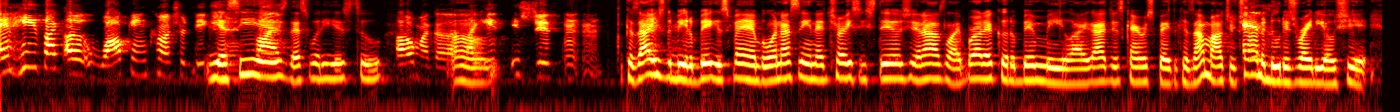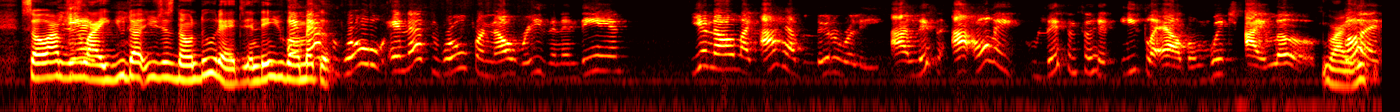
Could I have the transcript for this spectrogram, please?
and he's like a walking contradiction. Yes, he like, is. That's what he is too. Oh my god, Um, like it, it's just. Mm-mm. Cause I used to be the biggest fan, but when I seen that Tracy Steele shit, I was like, bro, that could have been me. Like, I just can't respect it, cause I'm out here trying to do this radio shit. So I'm just like, you don't, you just don't do that, and then you gonna and make a. rude, and that's rule for no reason. And then, you know, like I have literally, I listen, I only listen to his Isla album, which I love. Right. But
